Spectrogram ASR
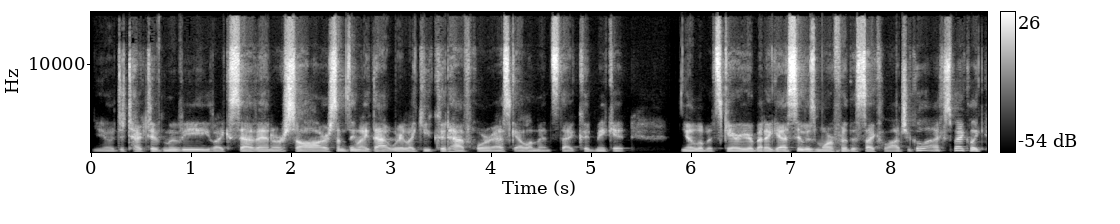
you know detective movie like Seven or Saw or something like that, where like you could have horror esque elements that could make it you know a little bit scarier. But I guess it was more for the psychological aspect. Like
